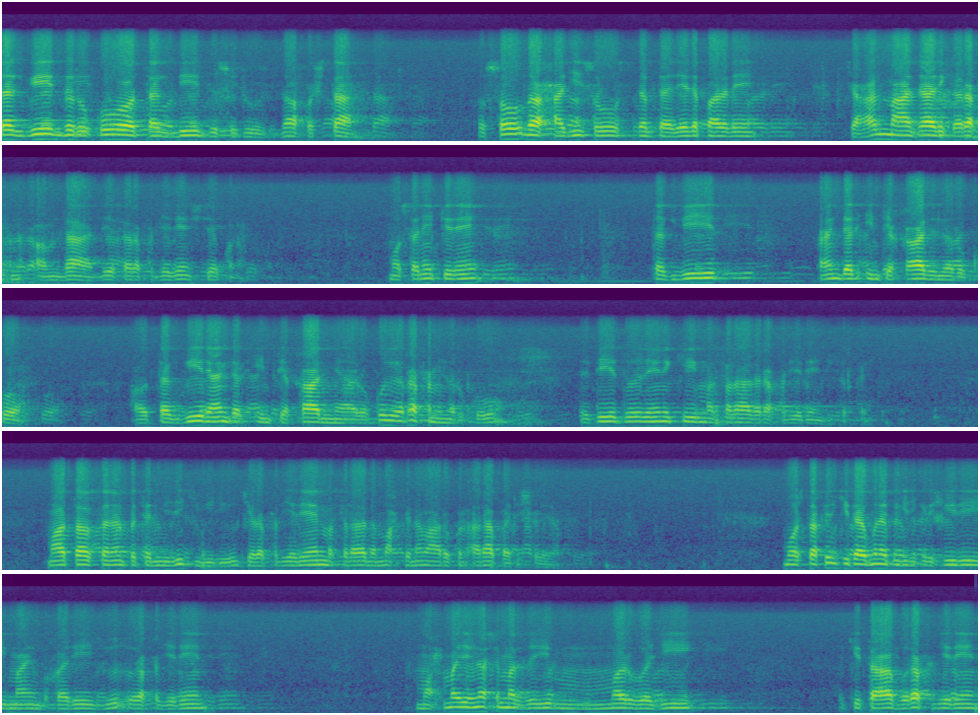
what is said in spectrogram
تکبیر د رکوع او تکبیر د سجود دا خوشتا او څو د حدیثو دلته دې لپاره دي چې هل مع ذلك رفع املا دې سره په دې دین شته کنه مصنف چې تکبیر عند الانتقال للركوع او تکبیر عند الانتقال من الرکوع والرفع من الرکوع د دې دوه ځایونو کې مسله د رفع الیدین ذکر کړي ما تاسو ته نن په ترمذی کې ویلو چې رفع الیدین مسله د مخکې نه معرف العرا پاتې شوې ده مستقل کتابونه په کې ذکر شوی دي امام بخاری جزء رفع الیدین محمد بن نصر مروزی کتاب رفع الیدین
